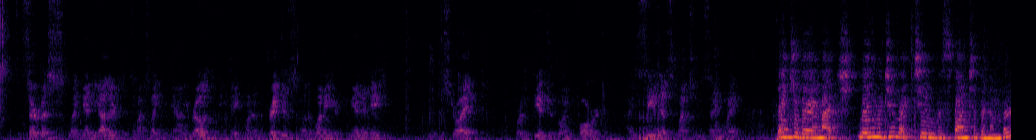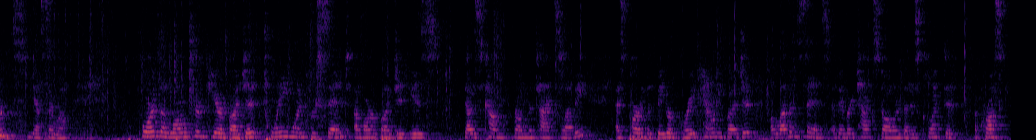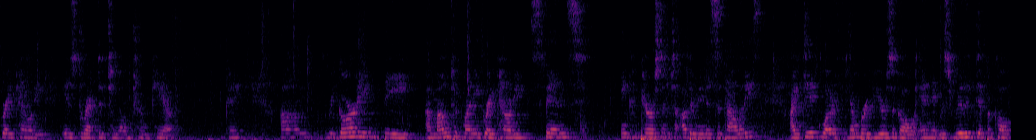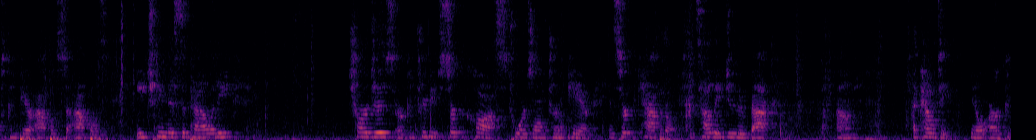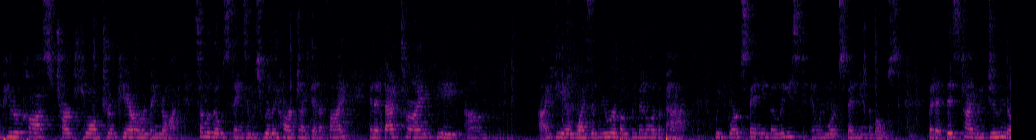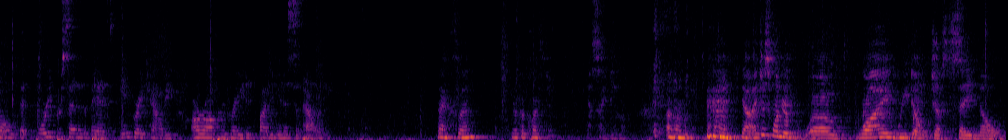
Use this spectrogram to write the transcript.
it's a service like any other. It's much like the county roads. If you take one of the bridges out of one of your communities, you destroy it for the future going forward. And I see this much in the same way. Thank you very much. Lynn, would you like to respond to the numbers? Yes, I will. For the long-term care budget, twenty-one percent of our budget is does come from the tax levy. As part of the bigger Grey County budget, eleven cents of every tax dollar that is collected across Grey County is directed to long-term care, okay? Um, regarding the amount of money Grey County spends in comparison to other municipalities, I did go out a number of years ago, and it was really difficult to compare apples to apples. Each municipality charges or contributes certain costs towards long-term care and certain capital. It's how they do their back um, accounting. You know, are computer costs charged to long-term care or are they not? Some of those things, it was really hard to identify. And at that time, the um, idea was that we were about the middle of the pack. We weren't spending the least and we weren't spending the most. But at this time, we do know that forty percent of the beds in Grey County are operated by the municipality. Thanks, Lynn. You have a question? Yes, I do. Um, Yeah, I just wonder uh, why we don't just say no.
